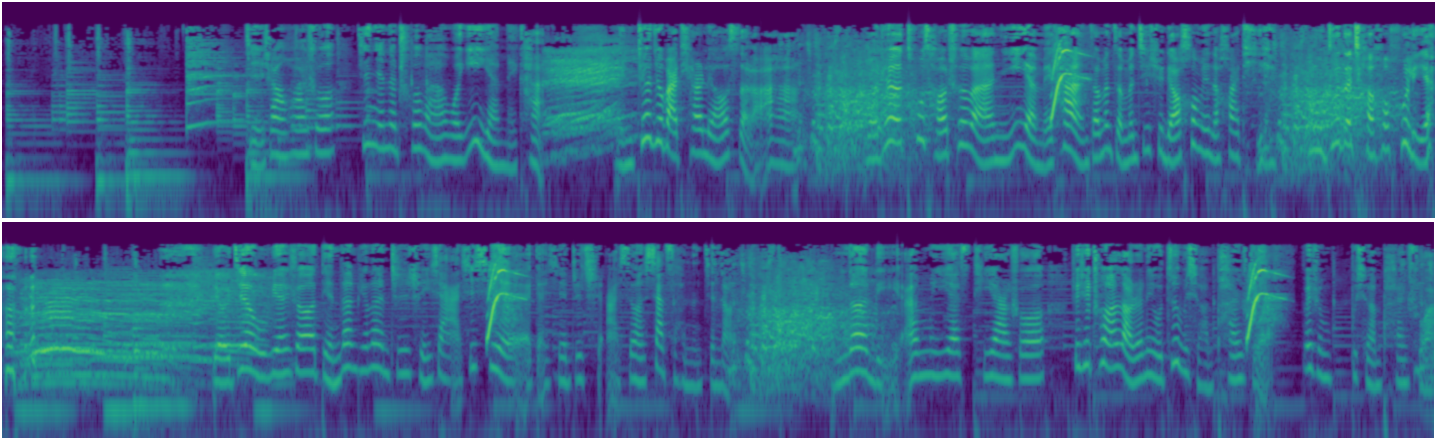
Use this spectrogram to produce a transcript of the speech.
锦上花说，今年的春晚我一眼没看，你这就把天儿聊死了啊！我这吐槽春晚，你一眼没看，咱们怎么继续聊后面的话题？母猪的产后护理啊！有见无边说点赞评论支持一下，谢谢，感谢支持啊！希望下次还能见到你。我们的李 M E S T 啊说，这些春晚老人里，我最不喜欢潘叔了。为什么不喜欢潘叔啊？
